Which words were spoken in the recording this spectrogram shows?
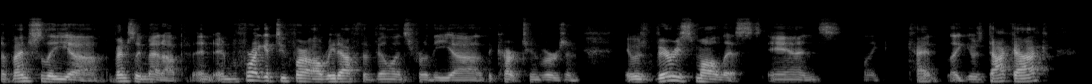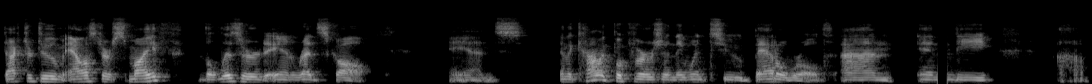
eventually uh, eventually met up. And and before I get too far, I'll read off the villains for the uh, the cartoon version. It was very small list, and like kind like it was Doc Ock, Doctor Doom, Alistair Smythe, the Lizard, and Red Skull and in the comic book version, they went to Battle World. On in the um,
